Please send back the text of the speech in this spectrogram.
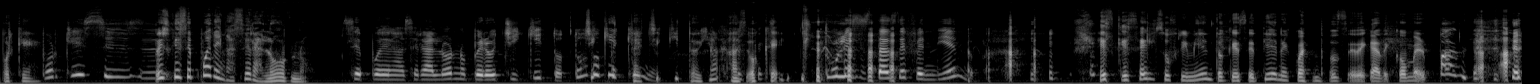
¿por qué? porque se, Pues que se pueden hacer al horno. se pueden hacer al horno, pero chiquito, todo Chiquito, pequeño. chiquito, ya. Ah, ok. Tú les estás defendiendo. Es que es el sufrimiento que se tiene cuando se deja de comer pan.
